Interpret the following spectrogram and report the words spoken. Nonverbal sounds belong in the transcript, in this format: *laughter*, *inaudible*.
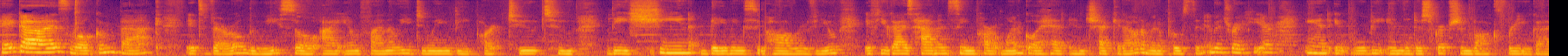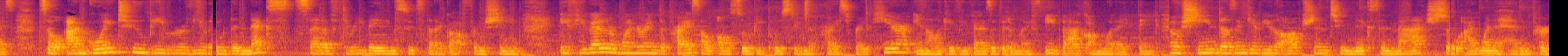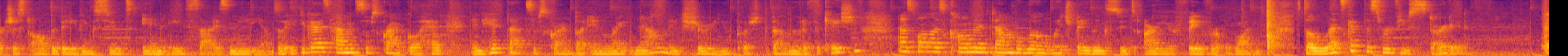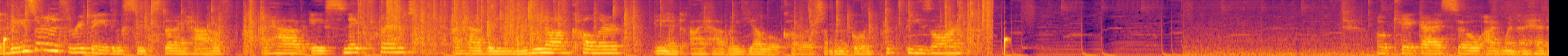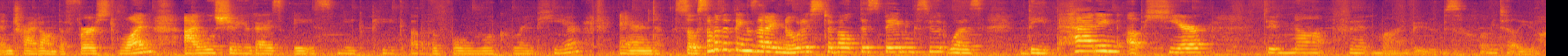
Hey guys, welcome back. It's Vero Loui. So I am finally doing the part two to the Shein bathing suit haul review. If you guys haven't seen part one, go ahead and check it out. I'm gonna post an image right here and it will be in the description box for you guys. So I'm going to be reviewing the next set of three bathing suits that I got from Shein. If you guys are wondering the price, I'll also be posting the price right here and I'll give you guys a bit of my feedback on what I think. Now Shein doesn't give you the option to mix and match so I went ahead and purchased all the bathing suits in a size medium. So if you guys haven't subscribed, go ahead and hit that subscribe button right now. Make sure you push the bell notification as well as comment down below which bathing suits are your favorite ones. So let's get this review started. These are the three bathing suits that I have. I have a snake print, I have a neon color, and I have a yellow color. So I'm gonna go and put these on. Okay guys, so I went ahead and tried on the first one. I will show you guys a sneak peek of the full look right here. And so some of the things that I noticed about this bathing suit was the padding up here did not fit my boobs, let me tell you. *laughs*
